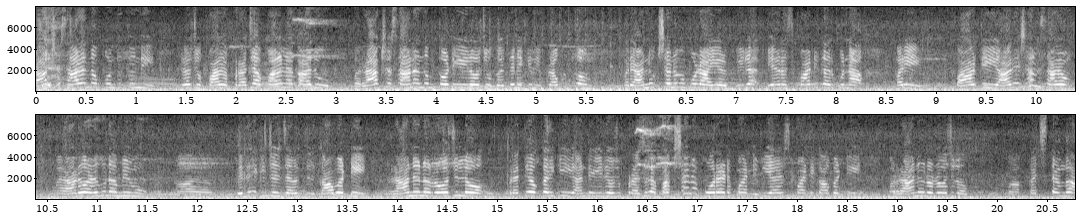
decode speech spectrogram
రాక్షస ఆనందం పొందుతుంది. ఈరోజు ప్రజా పాలన కాదు రాక్షస ఆనందంతో ఈరోజు గద్దెనెక్కిన ప్రభుత్వం. మరి అనుక్షణం కూడా బీఆర్ఎస్ పార్టీ తరఫున మరి పార్టీ ఆదేశానుసారం మరి అడుగు అడుగున మేము వ్యతిరేకించడం జరుగుతుంది. కాబట్టి రానున్న రోజుల్లో ప్రతి ఒక్కరికి అంటే ఈరోజు ప్రజల పక్షాన పోరాట పార్టీ బీఆర్ఎస్ పార్టీ కాబట్టి రానున్న రోజుల్లో ఖచ్చితంగా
